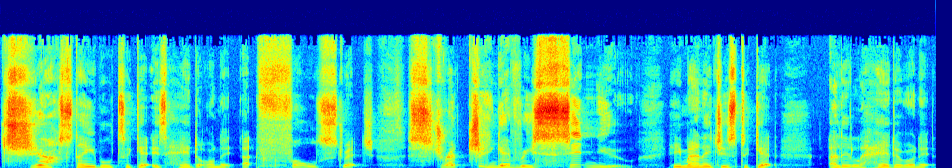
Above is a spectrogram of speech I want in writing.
just able to get his head on it at full stretch, stretching every sinew. He manages to get a little header on it,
